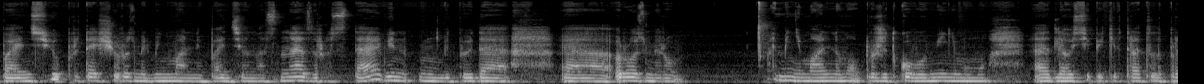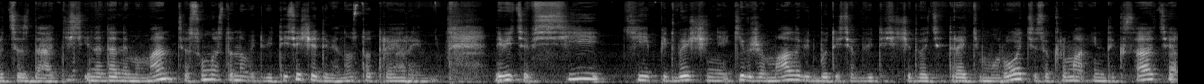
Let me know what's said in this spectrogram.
пенсію, про те, що розмір мінімальної пенсії у нас не зросте, він відповідає е, розміру мінімальному прожиткового мінімуму е, для осіб, які втратили працездатність. І на даний момент ця сума становить 2093 гривні. Дивіться, всі ті підвищення, які вже мали відбутися в 2023 році, зокрема індексація,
